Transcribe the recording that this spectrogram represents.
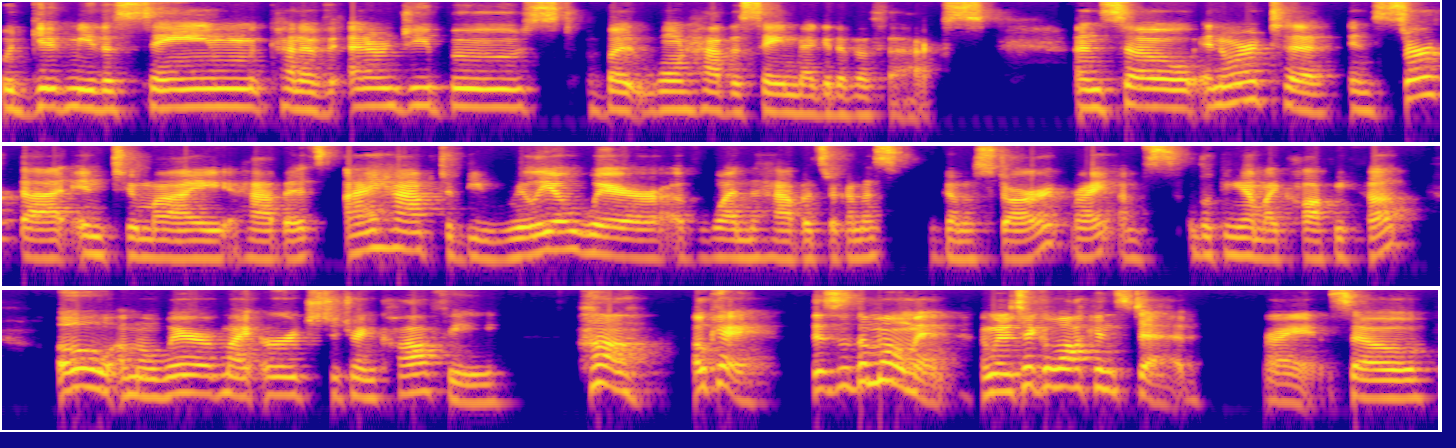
would give me the same kind of energy boost, but won't have the same negative effects. And so, in order to insert that into my habits, I have to be really aware of when the habits are going to going to start. Right? I'm looking at my coffee cup. Oh, I'm aware of my urge to drink coffee. Huh? Okay, this is the moment. I'm going to take a walk instead. Right? So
